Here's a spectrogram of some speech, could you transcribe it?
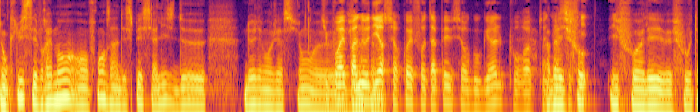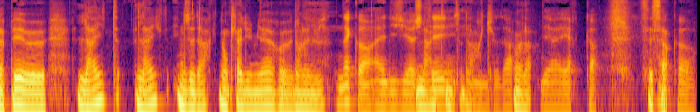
Donc lui, c'est vraiment en France un des spécialistes de, de l'évangélisation. Tu euh, pourrais pas nous dire sur quoi il faut taper sur Google pour obtenir Ah bah, il faut, site? il faut aller, il faut taper euh, light, light in the dark, donc la lumière euh, dans la nuit. D'accord, un DJHT. Light in the dark. Voilà, D-A-R-K. c'est ça. D'accord.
